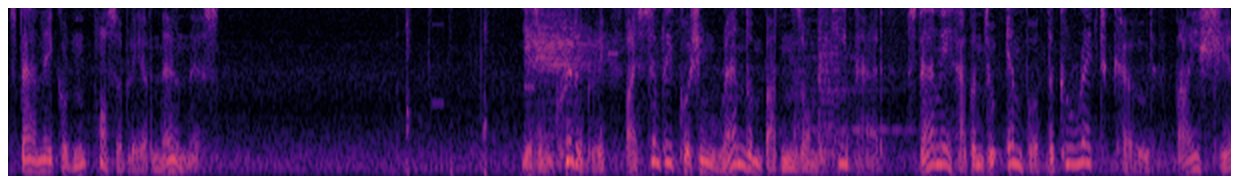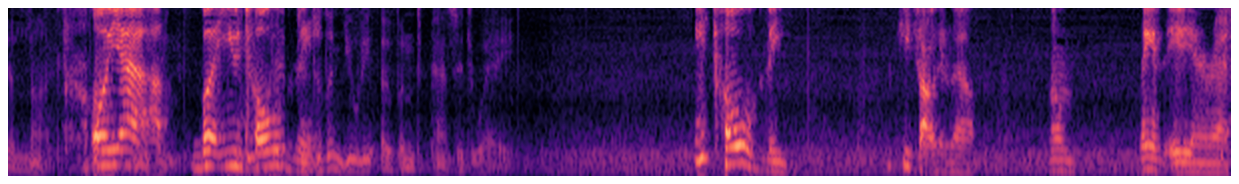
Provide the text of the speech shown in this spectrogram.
Stanley couldn't possibly have known this. Yet incredibly, by simply pushing random buttons on the keypad, Stanley happened to input the correct code by sheer luck. Oh yeah, but you told me. into the newly opened passageway. He told me. What's he talking about? Um, I think it's 80 internet.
